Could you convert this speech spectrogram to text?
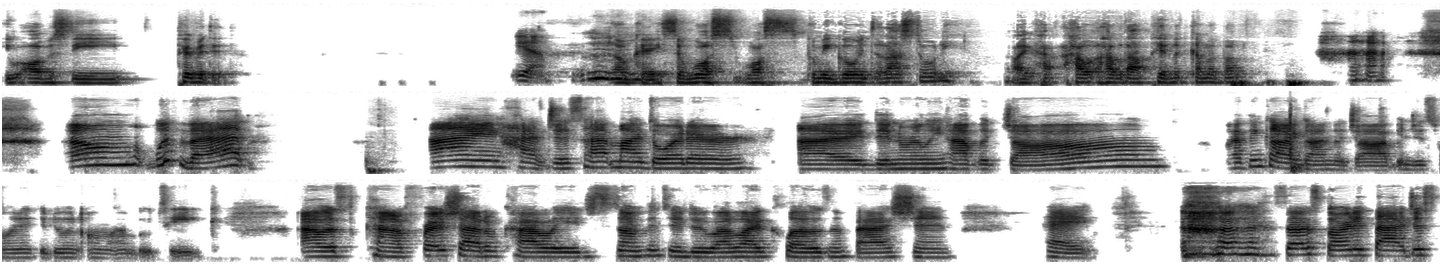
you obviously pivoted. Yeah. okay. So what's what's can we go into that story? Like how how that pivot come about? um, with that, I had just had my daughter. I didn't really have a job. I think I got a job and just wanted to do an online boutique. I was kind of fresh out of college, something to do. I like clothes and fashion. Hey. so I started that just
